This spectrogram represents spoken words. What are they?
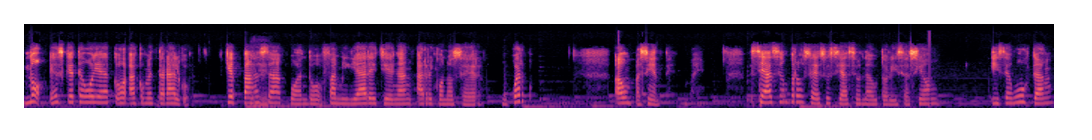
No, es que te voy a, a comentar algo. ¿Qué pasa cuando familiares llegan a reconocer un cuerpo a un paciente? Se hace un proceso, se hace una autorización y se buscan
